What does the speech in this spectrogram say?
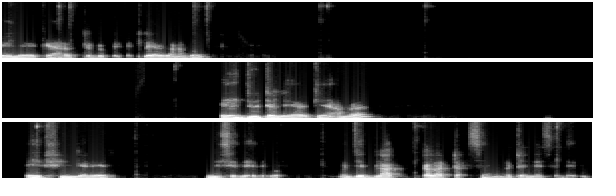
এই লেয়ারকে আর একটা ডুপ্লিকেট লেয়ার বানাবো। এই দুইটা লেয়ারকে আমরা এই ফিঙ্গারের নিচে দিয়ে দেব। যে ব্ল্যাক কালারটা আছে ওটা নিচে দিয়ে দেব।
